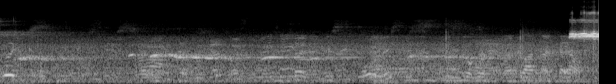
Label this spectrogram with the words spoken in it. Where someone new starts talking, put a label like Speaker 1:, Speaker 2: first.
Speaker 1: good. This, oh, this, this is not what my black cow.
